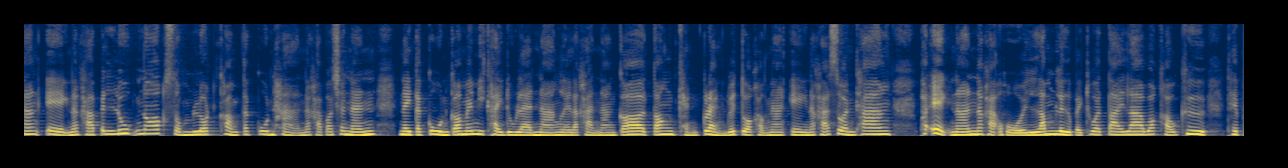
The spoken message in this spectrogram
นางเอกนะคะเป็นลูกนอกสมรสของตระกูลหานนะคะ เพราะฉะนั้นในตระกูลก็ไม่มีใครดูแลนางเลยละค่ะนางก็ต้องแข็งแกร่งด้วยตัวของนางเองนะคะ ส่วนทางพระเอกนั้นนะคะโอ้โหล่ำลือไปทั่วใต้ล่าว่าเขาคือเทพ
